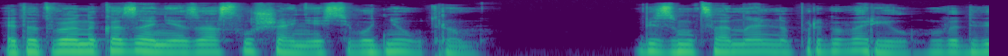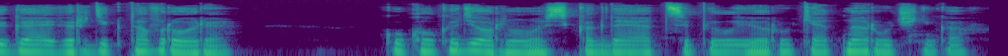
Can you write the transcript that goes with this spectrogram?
Это твое наказание за ослушание сегодня утром». Безэмоционально проговорил, выдвигая вердикт Авроре. Куколка дернулась, когда я отцепил ее руки от наручников.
